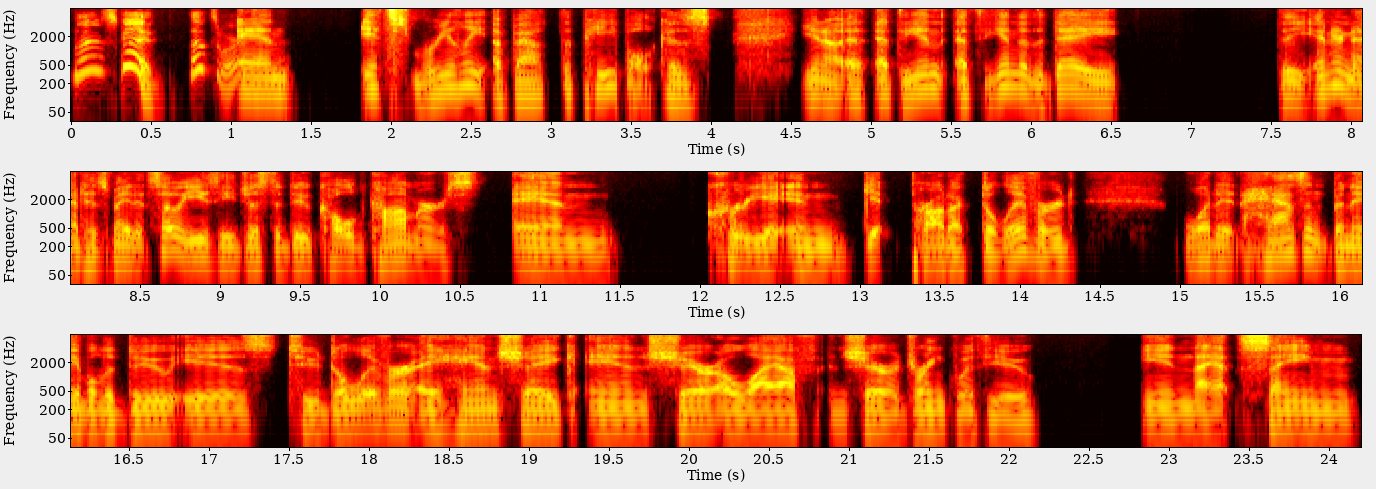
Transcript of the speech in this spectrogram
That's good. That's work. and it's really about the people because you know at, at the end at the end of the day the internet has made it so easy just to do cold commerce and create and get product delivered. What it hasn't been able to do is to deliver a handshake and share a laugh and share a drink with you in that same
